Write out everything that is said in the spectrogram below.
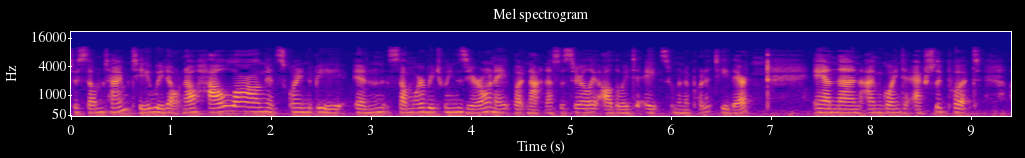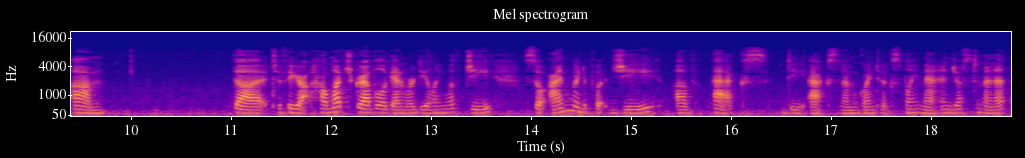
to some time t. We don't know how long it's going to be in somewhere between 0 and 8, but not necessarily all the way to 8, so I'm going to put a t there. And then I'm going to actually put um, the, to figure out how much gravel, again, we're dealing with g. So I'm going to put g of x dx, and I'm going to explain that in just a minute.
